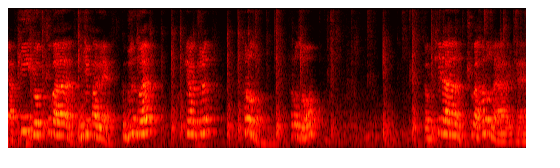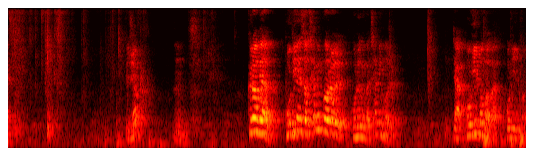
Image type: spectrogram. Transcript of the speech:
야, P 교 Q가 공집합이래. 그 무슨 소야? P랑 Q는 서로소. 서로소. 그럼 P랑 Q가 서로소야. 이렇게. 그죠? 음. 그러면 보기에서 참인 거를 고르는 거야. 참인 거를. 자, 보기 1번 봐봐. 보기 1번.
